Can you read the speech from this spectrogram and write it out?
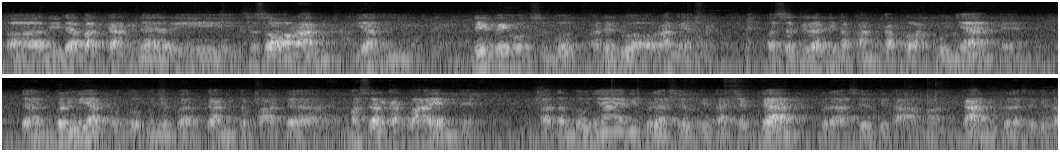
uh, didapatkan dari seseorang yang DPO tersebut ada dua orang yang uh, segera kita tangkap pelakunya ya, dan berniat untuk menyebarkan kepada masyarakat lain. Ya. Nah, tentunya ini berhasil kita cegah, berhasil kita amankan, berhasil kita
